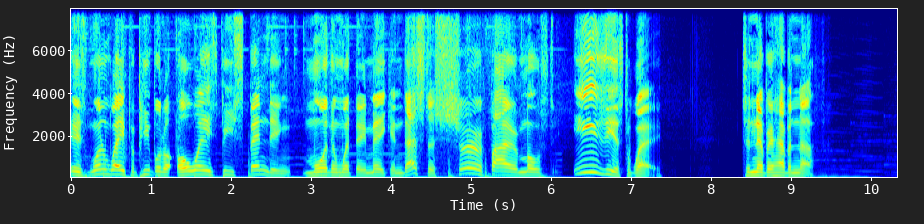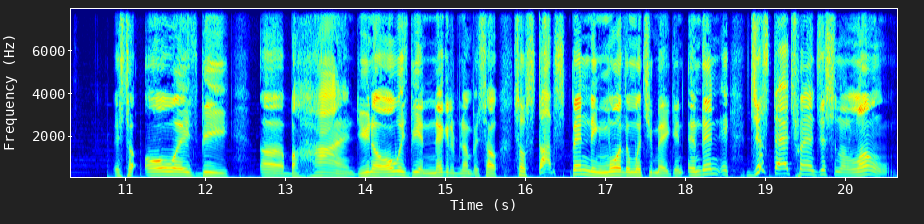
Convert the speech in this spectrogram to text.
is one way for people to always be spending more than what they make, and that's the surefire, most easiest way to never have enough. Is to always be uh, behind. You know, always be a negative number. So so stop spending more than what you make, and and then it, just that transition alone,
